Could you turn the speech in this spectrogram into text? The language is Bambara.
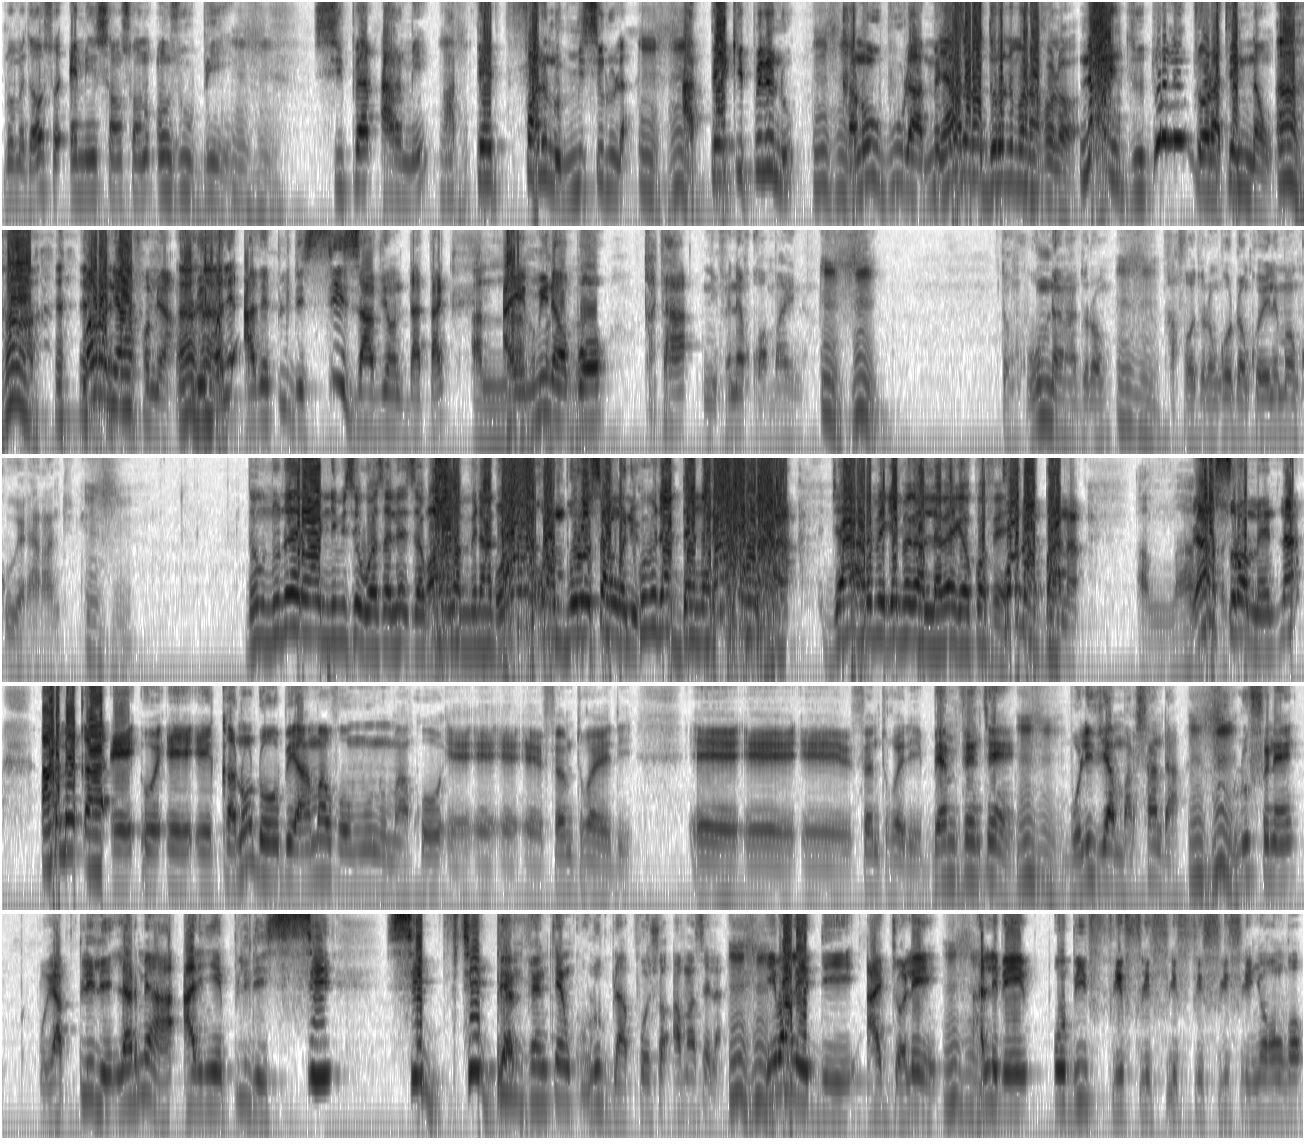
don bɛ taa o sɔrɔ emi sɔnsɔn nzu bɛ yen super armée a bɛɛ falen don misiru la a bɛɛ kipelen don kanuw b'u la mais sɔrɔ drone mana fɔlɔ n'a ye drone jɔra tɛ nin na o baara ni y'a faamuya le Mali avait plus de six avions d'attaque a ye min na bɔ ka taa nin fɛnɛ kɔnba in na donc u nana dɔrɔn k'a fɔ dɔrɔn ko donc ko élément k'u yɛrɛ rendu donc ninnu yɛrɛ ye nimisi wasalen sa k'u ka minɛn ta o kɔni bolo san kɔni k'u bɛna dankari ja armée kɛ bɛ ka labɛn kɛ kɔfɛ ko dɔ banna o y'a sɔrɔ maintenant armée ka eh, eh, eh, kanu dɔw bɛ yen an b'a fɔ minnu ma ko fɛn tɔgɔ ye di fɛn tɔgɔ ye di bɛn 21 mhm. Bolivia marchand da mhm. olu fɛnɛ u y'a plus de l'armée a aligné plus de six si si bɛn fɛn tɛ k'olu bila position avancée la mhm. i b'ale de a jɔlen ale bɛ obi fili fili fili fili fili ɲɔgɔn kɔ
